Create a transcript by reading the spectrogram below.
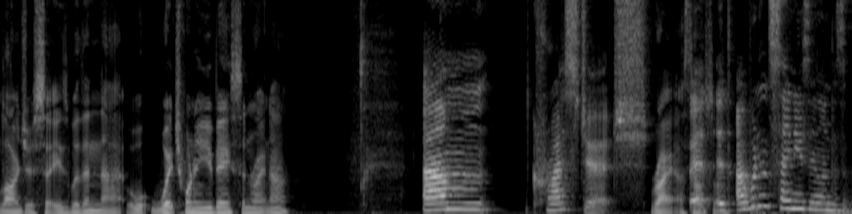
larger cities within that. W- which one are you based in right now? um christchurch Right, I thought it, so. it, i wouldn't say new zealand is a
